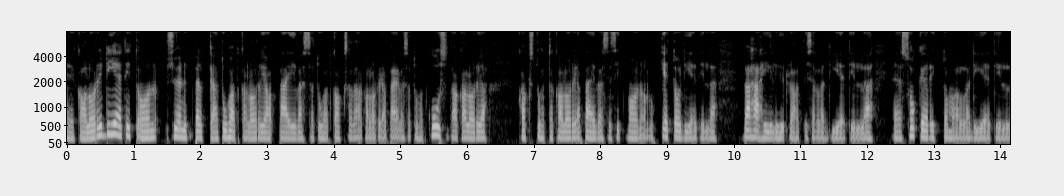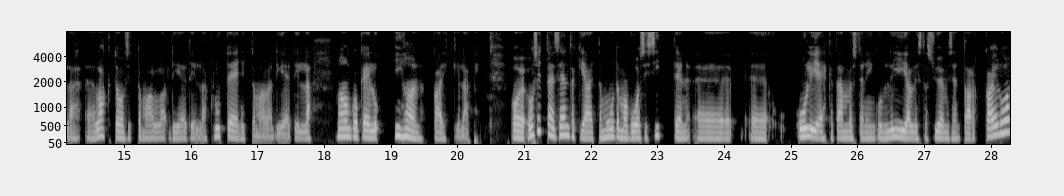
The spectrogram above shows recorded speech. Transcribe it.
eh, kaloridietit, on syönyt pelkkää 1000 kaloria päivässä, 1200 kaloria päivässä, 1600 kaloria, 2000 kaloria päivässä. Sitten mä oon ollut ketodietillä, vähähiilihydraattisella dietillä, eh, sokerittomalla dietillä, eh, laktoosittomalla dietillä, gluteenittomalla dietillä. Mä oon kokeillut ihan kaikki läpi. Osittain sen takia, että muutama vuosi sitten oli ehkä tämmöistä niin kuin liiallista syömisen tarkkailua,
